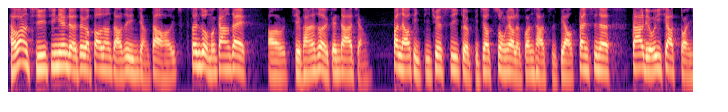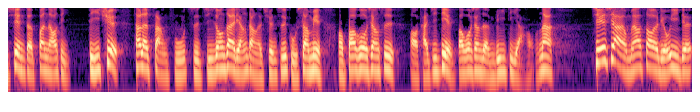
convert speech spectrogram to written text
海望其实今天的这个报章杂志已经讲到哈，甚至我们刚刚在呃解盘的时候也跟大家讲，半导体的确是一个比较重要的观察指标。但是呢，大家留意一下，短线的半导体的确它的涨幅只集中在两档的全资股上面哦，包括像是哦台积电，包括像是 NVIDIA 哦。那接下来我们要稍微留意的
